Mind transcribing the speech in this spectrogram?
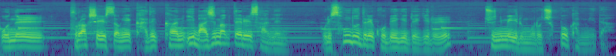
오늘 불확실성이 가득한 이 마지막 때를 사는 우리 성도들의 고백이 되기를 주님의 이름으로 축복합니다.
